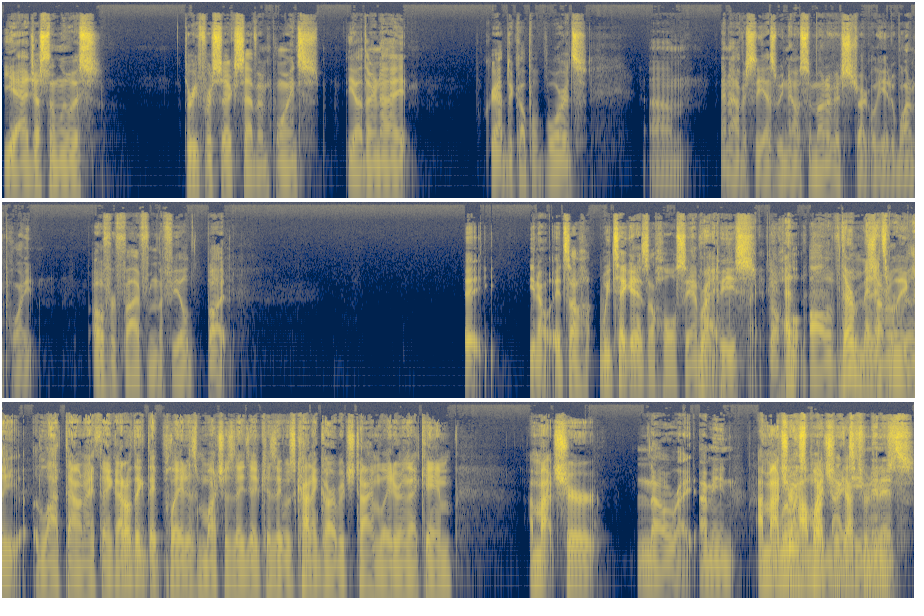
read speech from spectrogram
Yeah, Justin Lewis, three for six, seven points the other night. Grabbed a couple boards. Um, and obviously, as we know, Simonovic struggled. He had one point, 0 for 5 from the field. But, uh, you know, it's a we take it as a whole sample Right, piece. right. The And whole, all of Their the minutes were really a lot down. I think. I don't think they played as much as they did because it was kind of garbage time later in that game. I'm not sure. No, right. I mean, I'm not Lewis sure how much it got 19 minutes.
